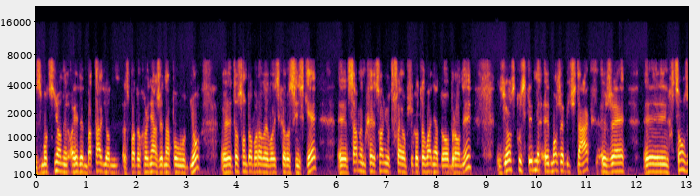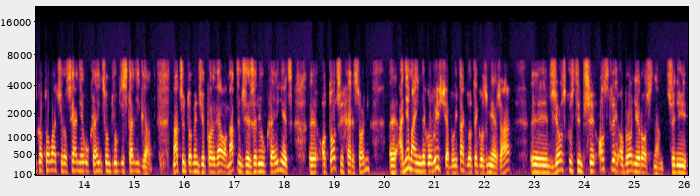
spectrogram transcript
wzmocniony o jeden batalion spadochroniarzy na południu. E, to są doborowe wojska rosyjskie. E, w samym Chersoniu trwają przygotowania do obrony. W związku z tym e, może być tak, że chcą zgotować Rosjanie Ukraińcom drugi Staligrad. Na czym to będzie polegało? Na tym, że jeżeli Ukrainiec otoczy Hersoń, a nie ma innego wyjścia, bo i tak do tego zmierza, w związku z tym przy ostrej obronie Rosjan, czyli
